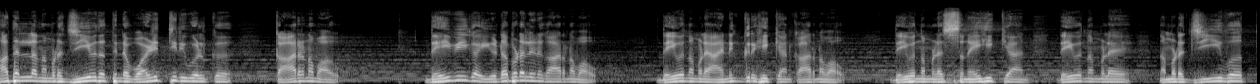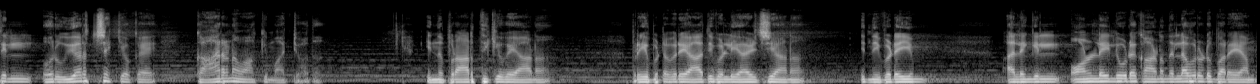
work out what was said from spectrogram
അതെല്ലാം നമ്മുടെ ജീവിതത്തിന്റെ വഴിത്തിരിവുകൾക്ക് കാരണമാകും. ദൈവിക ഇടപെടലിന് കാരണമാവും ദൈവം നമ്മളെ അനുഗ്രഹിക്കാൻ കാരണമാവും ദൈവം നമ്മളെ സ്നേഹിക്കാൻ ദൈവം നമ്മളെ നമ്മുടെ ജീവിതത്തിൽ ഒരു ഉയർച്ചയ്ക്കൊക്കെ കാരണമാക്കി മാറ്റും അത്. ഇന്ന് പ്രാർത്ഥിക്കുകയാണ്. പ്രിയപ്പെട്ടവരെ ആദ്യ വെള്ളിയാഴ്ചയാണ്. ഇന്നിവിടെയും അല്ലെങ്കിൽ ഓൺലൈനിലൂടെ കാണുന്ന എല്ലാവരോടും പറയാം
